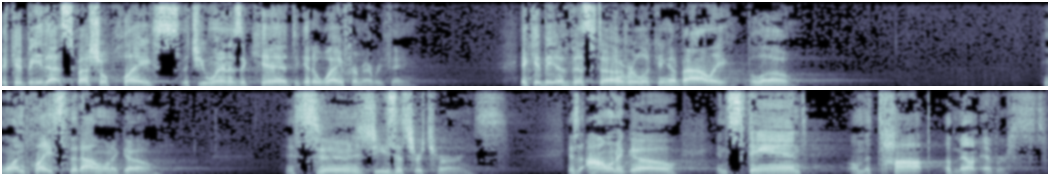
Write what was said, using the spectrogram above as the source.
It could be that special place that you went as a kid to get away from everything. It could be a vista overlooking a valley below. One place that I want to go as soon as Jesus returns is I want to go and stand on the top of Mount Everest.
